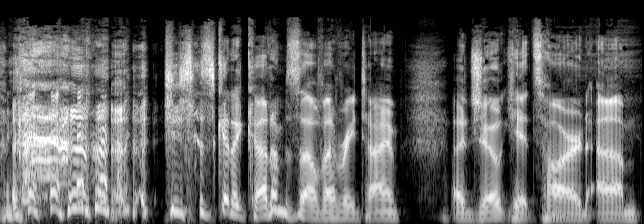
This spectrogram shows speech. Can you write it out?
he's just going to cut himself every time a joke hits hard. Um,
